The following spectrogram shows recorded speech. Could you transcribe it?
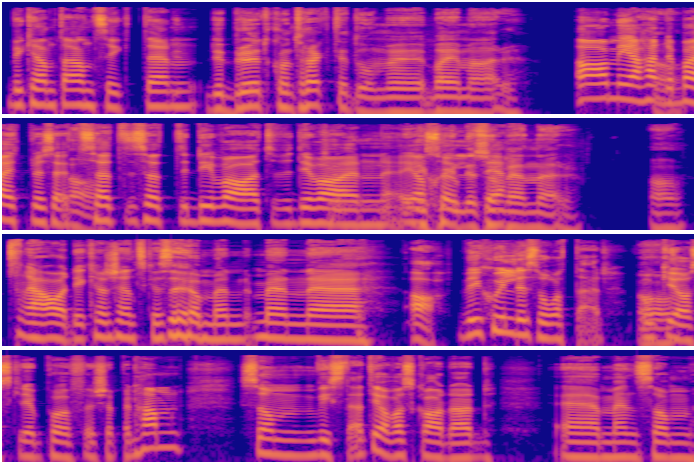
bekanta ansikten. Du bröt kontraktet då med Bajamar? Ja men jag hade Ja. bara ett plus ett Ja. så, att, så att det var att det var en... Ni Jag upp skildes som vänner? Ja. Ja det kanske jag inte ska säga men, men eh, ja, vi skildes åt där och Ja. jag skrev på för Köpenhamn som visste att jag var skadad eh, men som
